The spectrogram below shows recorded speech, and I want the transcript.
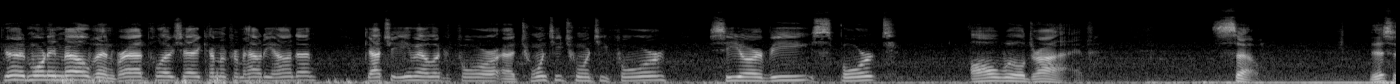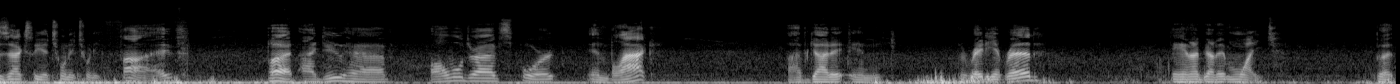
Good morning, Melvin. Brad Plauche coming from Howdy Honda. Got your email looking for a 2024 CRV Sport all-wheel drive. So, this is actually a 2025, but I do have all-wheel drive Sport in black. I've got it in the Radiant Red, and I've got it in white but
